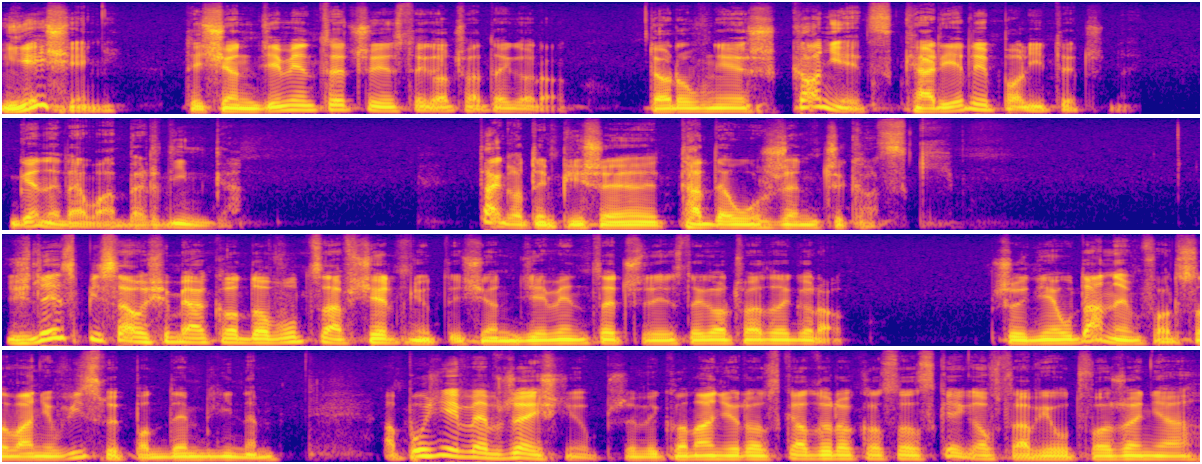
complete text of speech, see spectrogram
Jesień 1934 roku to również koniec kariery politycznej generała Berdinga. Tak o tym pisze Tadeusz Rzęczykowski. Źle spisał się jako dowódca w sierpniu 1944 roku. Przy nieudanym forsowaniu Wisły pod Dęblinem, a później we wrześniu przy wykonaniu rozkazu Rokosowskiego w sprawie utworzenia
